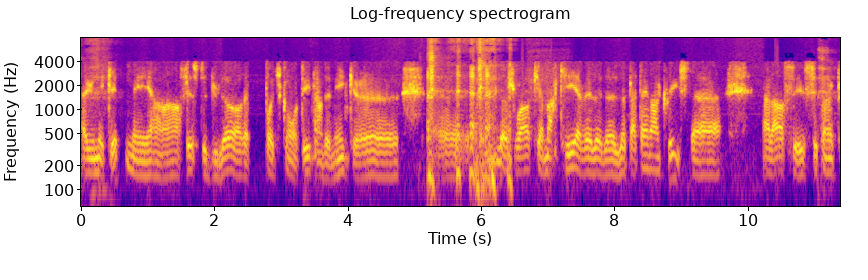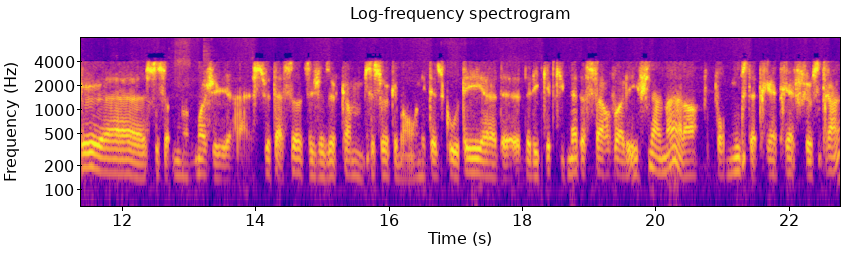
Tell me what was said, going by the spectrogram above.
à une équipe, mais en, fait, ce but-là aurait pas dû compter étant donné que euh, le joueur qui a marqué avait le, patin dans le crease. Alors, c'est un peu, euh, ça. Moi, j'ai euh, suite à ça, tu sais, je veux dire, comme c'est sûr que bon, on était du côté euh, de, de l'équipe qui venait de se faire voler finalement. Alors, pour nous, c'était très très frustrant.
